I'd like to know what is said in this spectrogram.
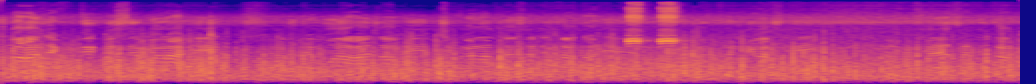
आज एकतीस डिसेंबर आहे त्यामुळे आज आम्ही चिकन आणण्यासाठी जात आहे थंडी वाजते त्यासाठी जात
